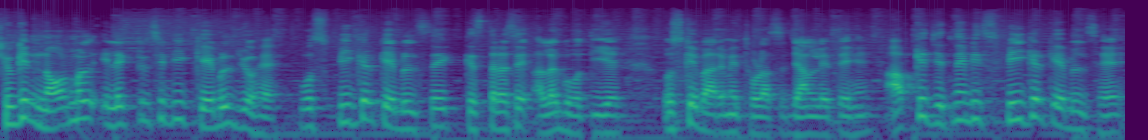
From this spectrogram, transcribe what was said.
क्योंकि नॉर्मल इलेक्ट्रिसिटी केबल जो है, वो स्पीकर केबल से किस तरह से अलग होती है, उसके बारे में थोड़ा सा जान लेते हैं। आपके जितने भी स्पीकर केबल्स है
